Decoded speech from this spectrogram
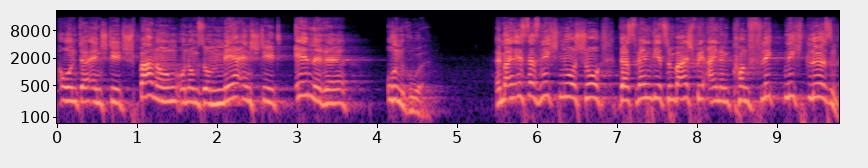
und da entsteht Spannung und umso mehr entsteht innere Unruhe. Ich meine, ist das nicht nur so, dass wenn wir zum Beispiel einen Konflikt nicht lösen,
